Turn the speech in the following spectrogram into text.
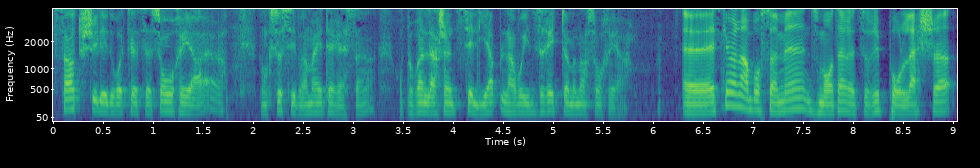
sans toucher les droits de cotisation au REER. Donc, ça, c'est vraiment intéressant. On peut prendre l'argent du CELIAP, l'envoyer directement dans son REER. Euh, est-ce qu'un remboursement du montant retiré pour l'achat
